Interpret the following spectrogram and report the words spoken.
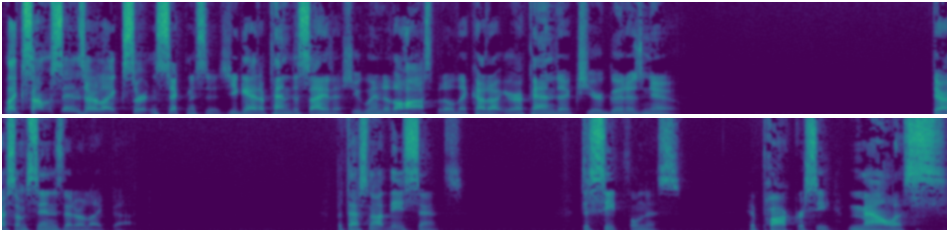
Like some sins are like certain sicknesses. You get appendicitis, you go into the hospital, they cut out your appendix, you're good as new. There are some sins that are like that. But that's not these sins deceitfulness, hypocrisy, malice.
